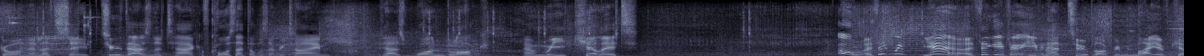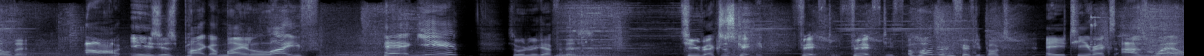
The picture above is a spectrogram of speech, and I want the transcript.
Go on then, let's see. 2,000 attack. Of course that doubles every time. It has one block, and we kill it. Oh, I think we, yeah, I think if it even had two block, we might have killed it. Ah, oh, easiest pack of my life. Heck yeah. So what do we get for this? T-Rex escape. 50, 50, 150 bucks. A T-Rex as well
